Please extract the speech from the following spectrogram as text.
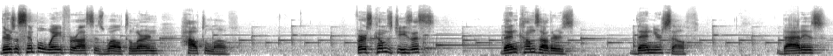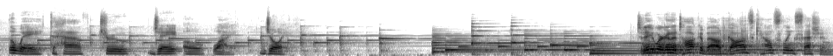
there's a simple way for us as well to learn how to love. First comes Jesus, then comes others, then yourself. That is the way to have true J O Y, joy. Today we're going to talk about God's counseling session.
